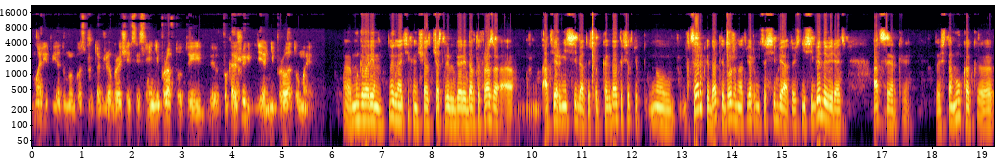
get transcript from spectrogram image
молит, я думаю, Господу также обращается. Если я не прав, то ты э, покажи, где неправоту моя. э, мы говорим, ну, Игнатий Тихонович часто, часто любит говорить, да, эту фразу а, «отвергни себя». То есть вот когда ты все-таки ну, в церкви, да, ты должен отвергнуться себя. То есть не себе доверять, а церкви. То есть тому, как э,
